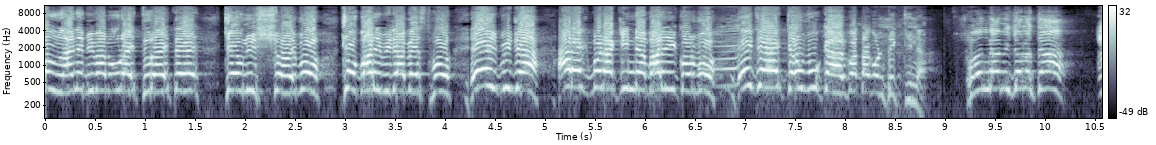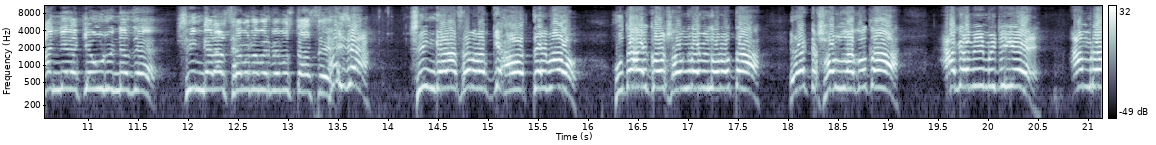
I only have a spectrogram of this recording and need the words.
অনলাইনে বিমান উড়াইতে উড়াইতে কেউ নিশ্চয় হইব কেউ বাড়ি বিড়া বেচবো এই বিড়া আরেক বেড়া কিনা বাড়ি করব এইটা একটা উপকার কথা কোন ঠিক কিনা? সংগ্রামী জনতা আন্যেরা কেউ উড়ুন না যে সিঙ্গার সেভেন ব্যবস্থা আছে। সিঙ্গারা সামনে কি হাওয়াত চাইব? হুদাই কর সংগ্রামী জনতা এটা একটা সল্লা কথা। আগামী মিটিং এ আমরা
